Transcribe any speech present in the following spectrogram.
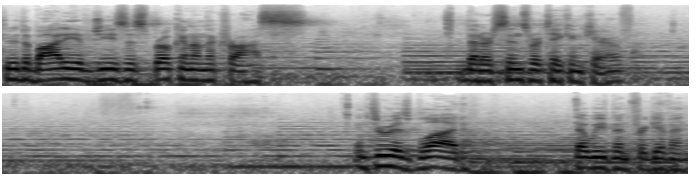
through the body of Jesus broken on the cross that our sins were taken care of. And through his blood that we've been forgiven.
